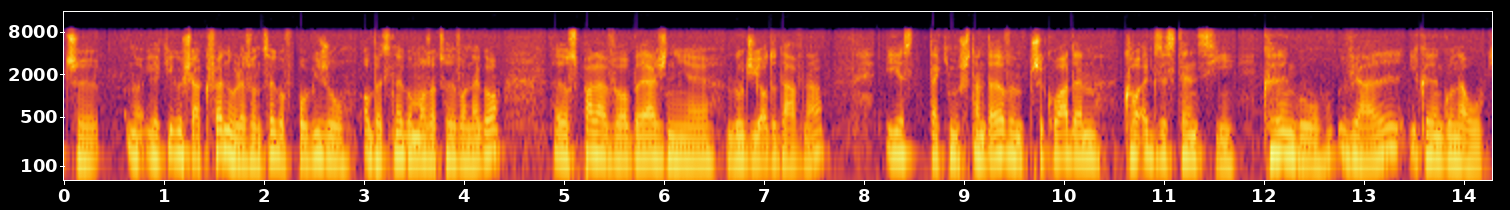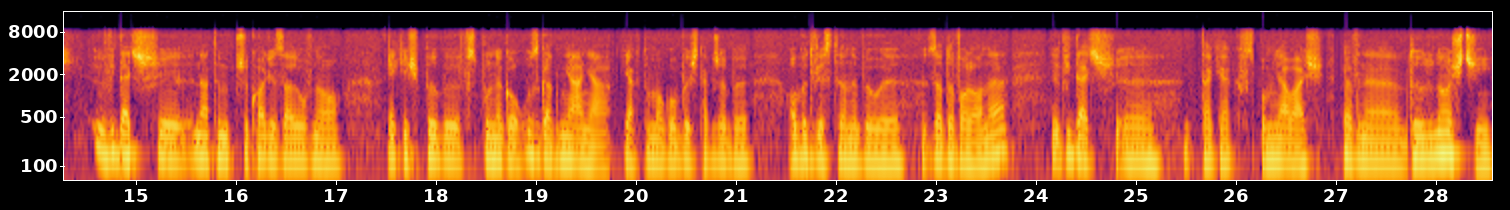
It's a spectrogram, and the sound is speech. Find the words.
czy no, jakiegoś akwenu leżącego w pobliżu obecnego Morza Czerwonego rozpala wyobraźnię ludzi od dawna i jest takim sztandarowym przykładem koegzystencji kręgu wiary i kręgu nauki. Widać y, na tym przykładzie zarówno jakieś próby wspólnego uzgadniania, jak to mogło być, tak żeby obydwie strony były zadowolone. Widać, y, tak jak wspomniałaś, pewne trudności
